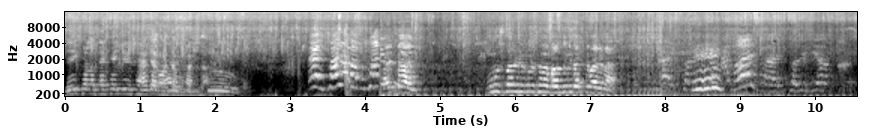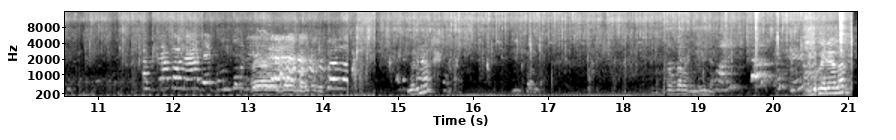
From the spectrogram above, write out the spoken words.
যেই খেলা দেখাইলে ঘণ্টা পুরুষ মানুষের কোনো সময় বান্ধবী থাকতে পারে না যাবি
